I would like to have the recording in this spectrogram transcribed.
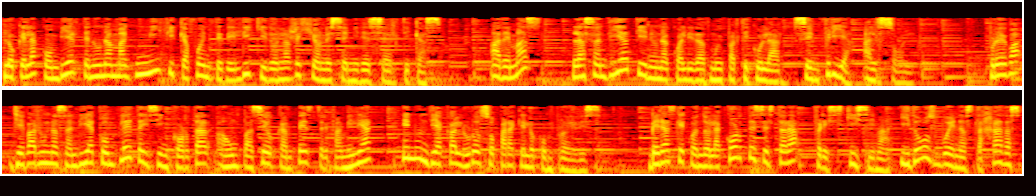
lo que la convierte en una magnífica fuente de líquido en las regiones semidesérticas. Además, la sandía tiene una cualidad muy particular, se enfría al sol. Prueba llevar una sandía completa y sin cortar a un paseo campestre familiar en un día caluroso para que lo compruebes. Verás que cuando la cortes estará fresquísima y dos buenas tajadas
